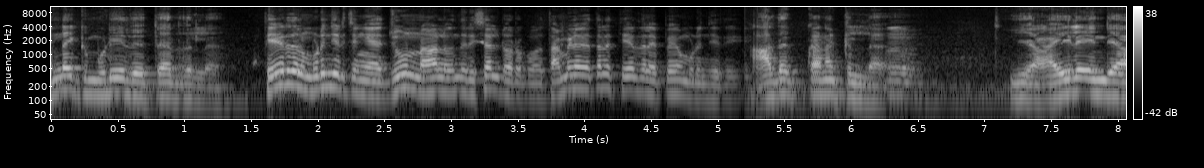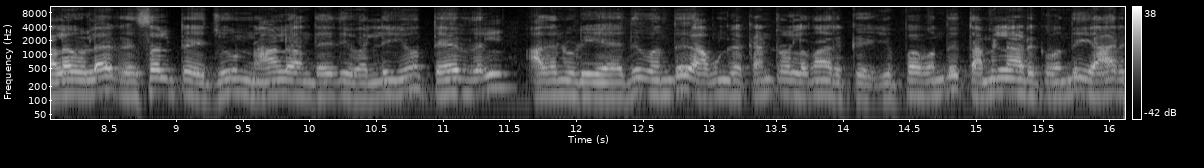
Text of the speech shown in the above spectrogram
என்னைக்கு முடியுது தேர்தல் தேர்தல் முடிஞ்சிருச்சுங்க. ஜூன் நாலு வந்து ரிசல்ட் வரப்போகுது. தமிழகத்துல தேர்தல் எப்பவே முடிஞ்சது. அது கணக்கு இல்லை. அகில இந்திய அளவில் ரிசல்ட்டு ஜூன் நாலாம் தேதி வரலையும் தேர்தல் அதனுடைய இது வந்து அவங்க கண்ட்ரோலில் தான் இருக்குது இப்போ வந்து தமிழ்நாடுக்கு வந்து யார்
